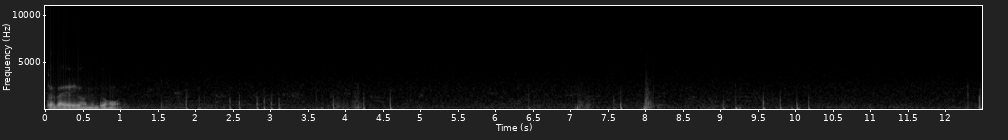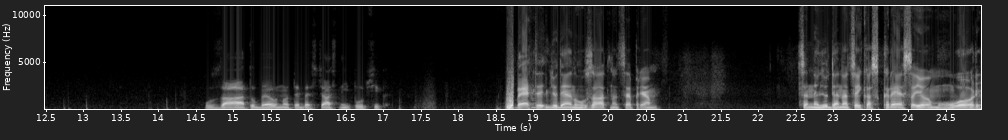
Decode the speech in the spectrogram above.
Та я його не догоню. Узад убив, ну ти безчасний пупсик. Бити людину узад, ну це прям. Це не людина, це якась креса, я вам говорю.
